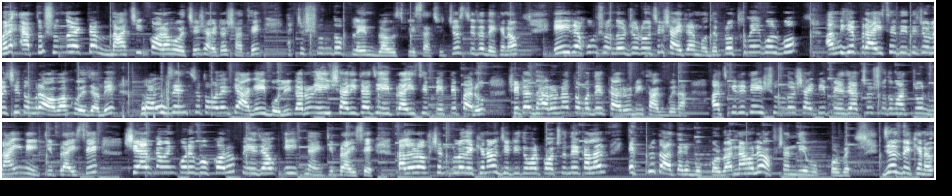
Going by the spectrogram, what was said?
মানে এত সুন্দর একটা ম্যাচিং করা হয়েছে শাড়িটার সাথে। একটা সুন্দর প্লেন ব্লাউজ পিস আছে। জাস্ট এটা দেখে নাও। এই রকম সৌন্দর্য রয়েছে শাড়িটার মধ্যে। প্রথমেই বলব, আমি যে প্রাইসে দিতে চলেছি, তোমরা অবাক হয়ে যাবে। প্রাইস রেঞ্জটা তোমাদেরকে আগেই বলি, কারণ এই শাড়িটা যে এই প্রাইসে পেতে পারো, সেটা ধারণা তোমাদের কারোরই থাকবে না। আজকের ডেটে এই সুন্দর শাড়িটি পেয়ে যাচ্ছ শুধুমাত্র নাইন এইটি প্রাইসে শেয়ার কমেন্ট করে বুক করো, পেয়ে যাও এইট নাইনটি প্রাইসে কালার অপশনগুলো দেখে নাও, যেটি তোমার পছন্দের কালার একটু তাড়াতাড়ি বুক করবে, আর না হলে অপশন দিয়ে বুক করবে। জাস্ট দেখে নাও,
